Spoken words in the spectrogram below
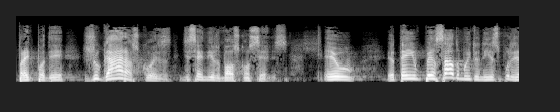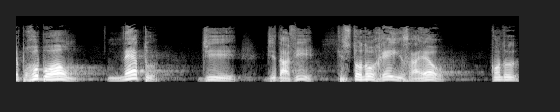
para a gente poder julgar as coisas, discernir os maus conselhos. Eu, eu tenho pensado muito nisso, por exemplo, Roboão, neto de, de Davi, que se tornou rei em Israel, quando,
